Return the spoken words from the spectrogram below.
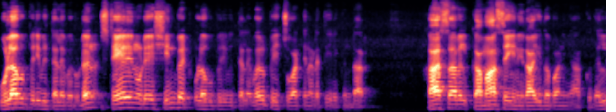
உளவு பிரிவு தலைவருடன் ஸ்டேலினுடைய ஷின்பெட் உளவு பிரிவு தலைவர் பேச்சுவார்த்தை நடத்தியிருக்கின்றார். காசாவில் கமாசை நிராயுதபாணியாக்குதல்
